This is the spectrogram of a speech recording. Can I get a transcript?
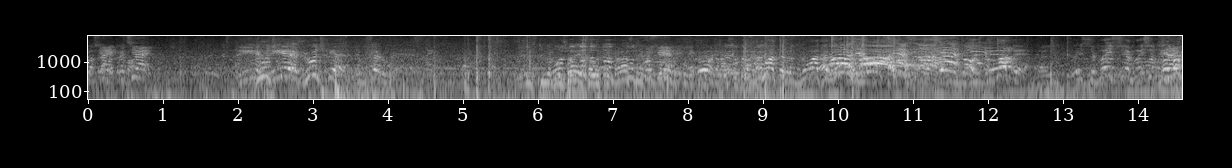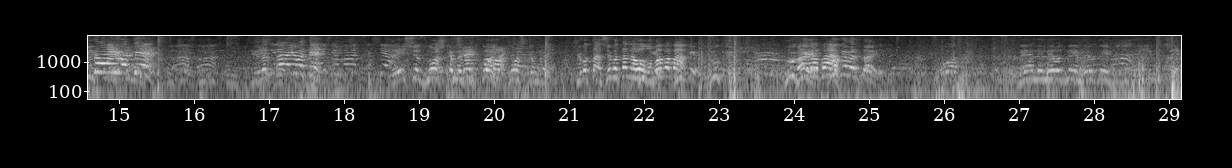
Качай, качай. Ручки, ручки. Руки. Розбивати, розбивати. Ближче, ближче, ближче. Не достаювати! Не достаювати! Ближче з ножками підходь, з ножками. Живота, живота на голову, ба-ба-ба. Руки, руки, руки, руки вертай. Не, не, не одним, не одним, підійди і влучи.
